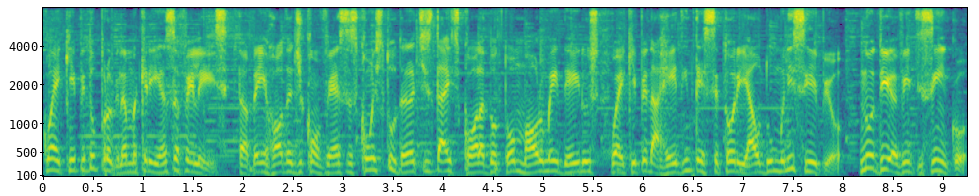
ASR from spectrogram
com a equipe do programa Criança Feliz. Também roda de conversas com estudantes da Escola Dr. Mauro Medeiros, com a equipe da rede intersetorial do município. No dia 25,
